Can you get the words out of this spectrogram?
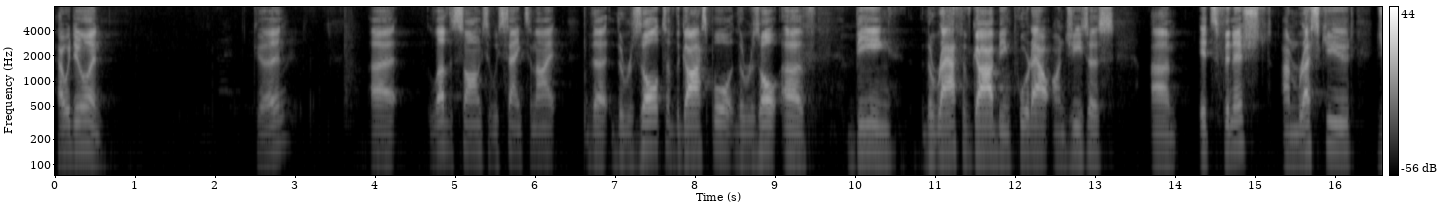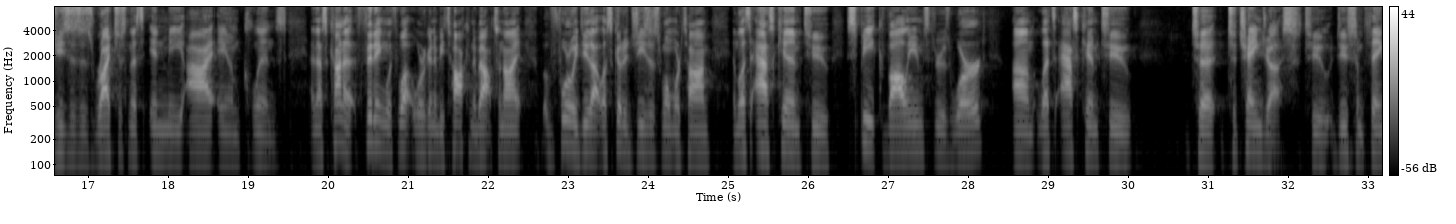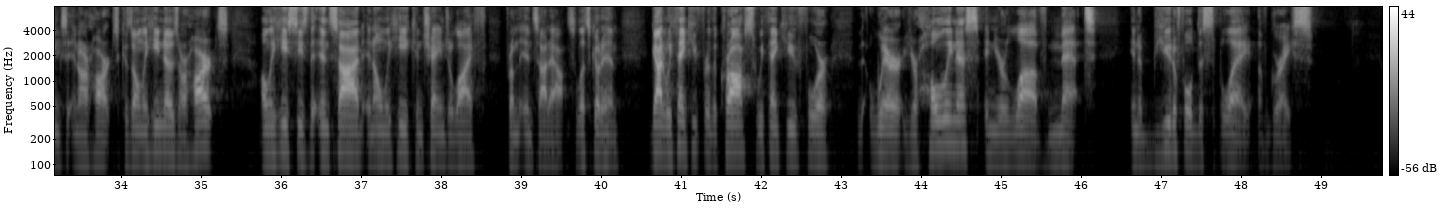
How are we doing? Good. Uh, love the songs that we sang tonight. The the result of the gospel, the result of being the wrath of God being poured out on Jesus. Um, it's finished. I'm rescued. Jesus' righteousness in me. I am cleansed. And that's kind of fitting with what we're going to be talking about tonight. But before we do that, let's go to Jesus one more time and let's ask him to speak volumes through his word. Um, let's ask him to, to, to change us, to do some things in our hearts, because only he knows our hearts, only he sees the inside, and only he can change a life from the inside out. So let's go to him. God, we thank you for the cross. We thank you for where your holiness and your love met in a beautiful display of grace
